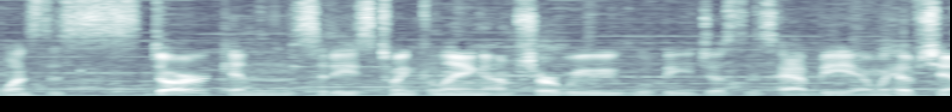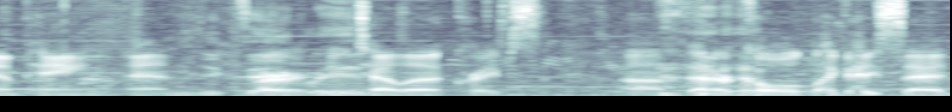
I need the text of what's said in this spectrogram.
once it's dark and the city's twinkling, I'm sure we will be just as happy. And we have champagne and our Nutella crepes um, that are cold. Like I said,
